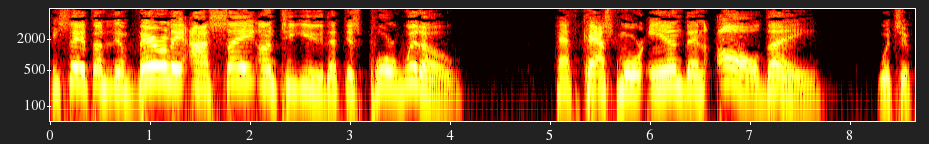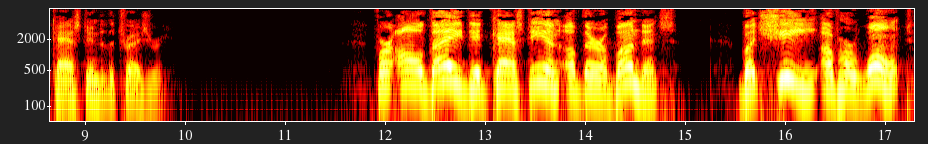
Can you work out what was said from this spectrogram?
He saith unto them, Verily I say unto you that this poor widow hath cast more in than all they which have cast into the treasury. For all they did cast in of their abundance, but she of her want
